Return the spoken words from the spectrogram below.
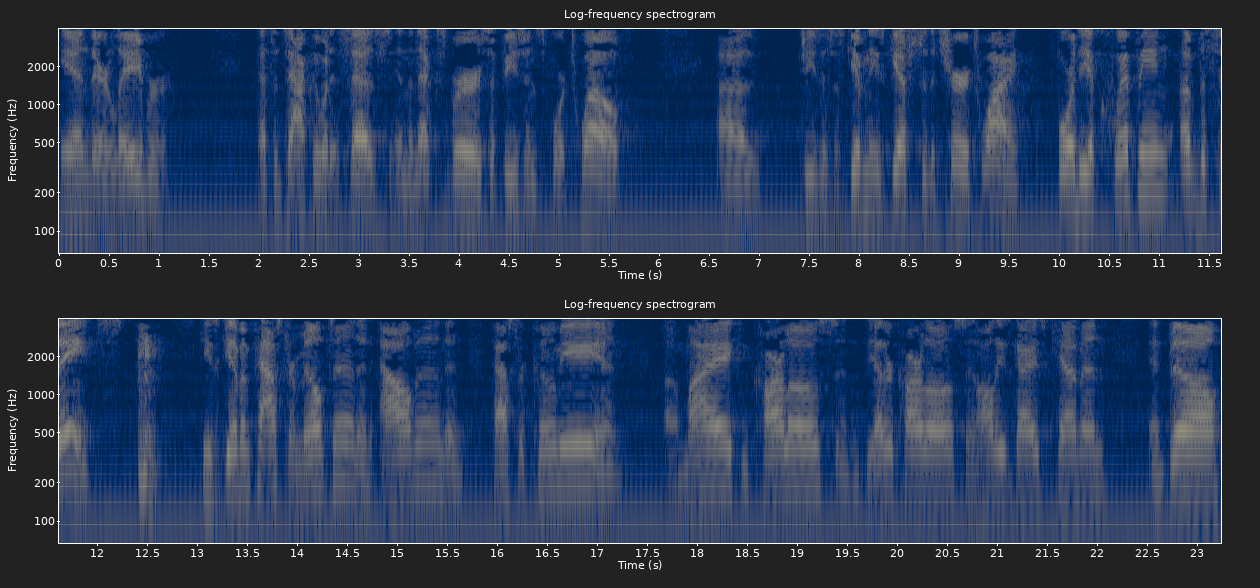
in their labor. That's exactly what it says in the next verse, Ephesians 4:12. Uh, Jesus has given these gifts to the church. Why? For the equipping of the saints. He's given Pastor Milton and Alvin and Pastor Kumi and uh, Mike and Carlos and the other Carlos and all these guys, Kevin and Bill.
